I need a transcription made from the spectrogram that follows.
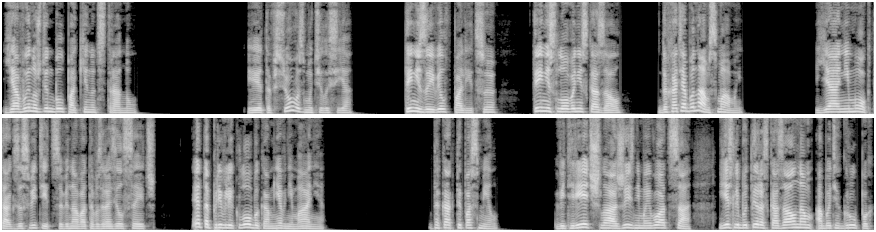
Я вынужден был покинуть страну. «И это все?» — возмутилась я. «Ты не заявил в полицию, ты ни слова не сказал, да хотя бы нам с мамой. «Я не мог так засветиться», — виновато возразил Сейдж. «Это привлекло бы ко мне внимание». «Да как ты посмел? Ведь речь шла о жизни моего отца. Если бы ты рассказал нам об этих группах,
